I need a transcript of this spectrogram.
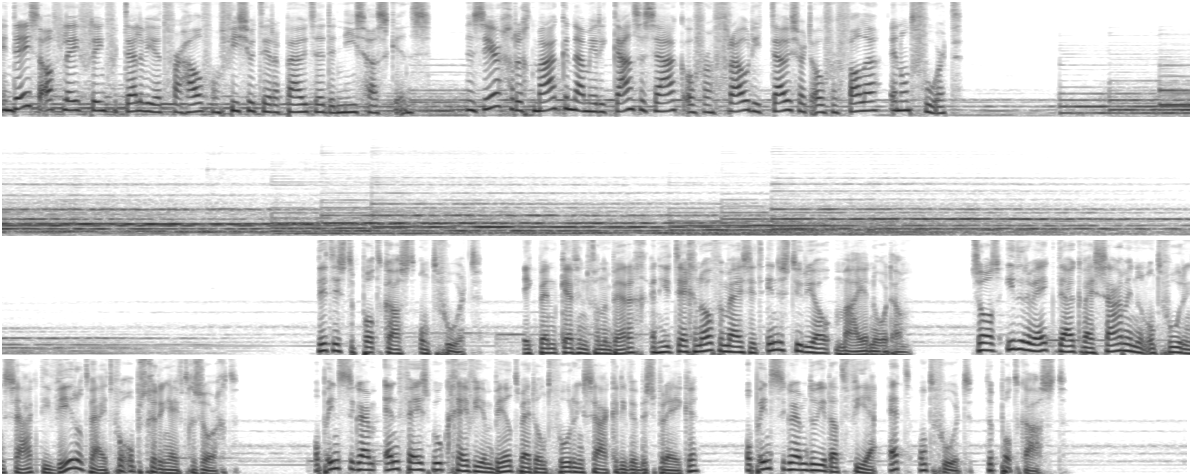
In deze aflevering vertellen we je het verhaal van fysiotherapeute Denise Haskins. Een zeer geruchtmakende Amerikaanse zaak over een vrouw die thuis werd overvallen en ontvoerd. Dit is de podcast Ontvoerd. Ik ben Kevin van den Berg en hier tegenover mij zit in de studio Maya Noordam. Zoals iedere week duiken wij samen in een ontvoeringszaak die wereldwijd voor opschudding heeft gezorgd. Op Instagram en Facebook geef je een beeld bij de ontvoeringszaken die we bespreken. Op Instagram doe je dat via ontvoerd, de podcast.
